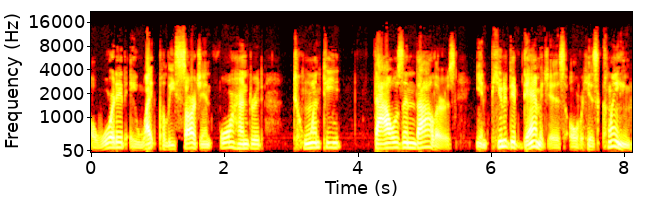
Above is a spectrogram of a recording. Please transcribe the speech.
awarded a white police sergeant $420,000 in punitive damages over his claim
